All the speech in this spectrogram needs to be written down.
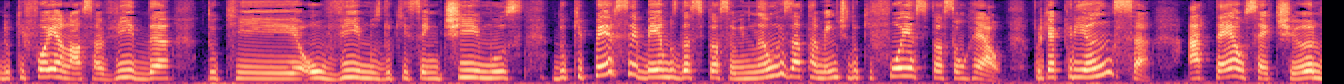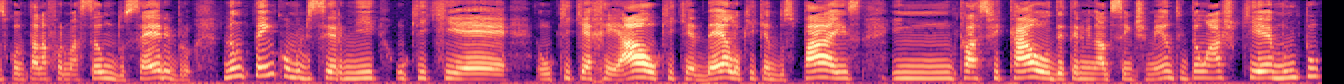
do que foi a nossa vida, do que ouvimos, do que sentimos, do que percebemos da situação e não exatamente do que foi a situação real. Porque a criança, até os sete anos, quando está na formação do cérebro, não tem como discernir o que, que é o que, que é real, o que, que é dela, o que, que é dos pais, em classificar o determinado sentimento. Então, acho que é muito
